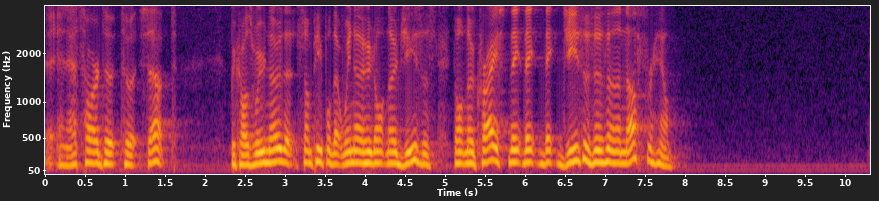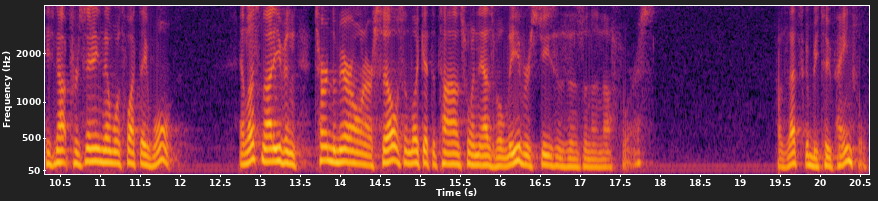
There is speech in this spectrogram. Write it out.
And that's hard to, to accept because we know that some people that we know who don't know Jesus, don't know Christ, they, they, they, Jesus isn't enough for him. He's not presenting them with what they want. And let's not even turn the mirror on ourselves and look at the times when, as believers, Jesus isn't enough for us. Because that's going to be too painful.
